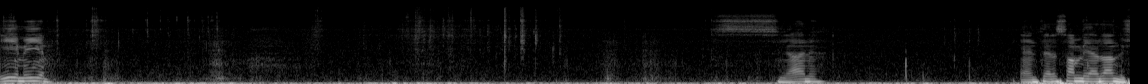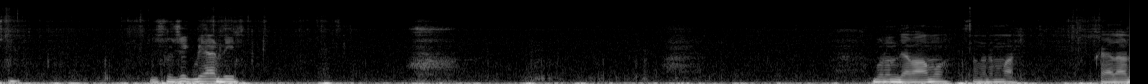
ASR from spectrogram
İyiyim iyiyim. Yani enteresan bir yerden düştüm. Düşülecek bir yer değil. Bunun devamı sanırım var. Kayalar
